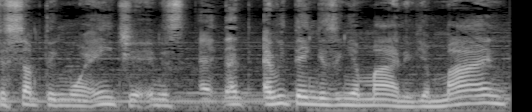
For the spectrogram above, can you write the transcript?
to something more ancient and it's eh, that everything is in your mind. If your mind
